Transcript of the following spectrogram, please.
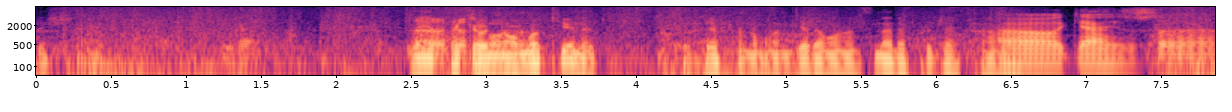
this shit? See? I mean, No, it's like a one. normal Q and it's a different one. The other one. one's another projectile. Oh, yeah, he's uh,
